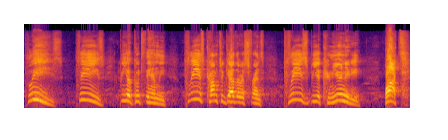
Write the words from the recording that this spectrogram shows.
Please, please be a good family. Please come together as friends. Please be a community. But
